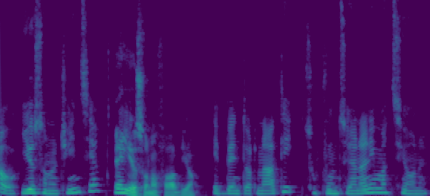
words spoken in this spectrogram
Ciao, io sono Cinzia E io sono Fabio. e bentornati su Funzione Animazione.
